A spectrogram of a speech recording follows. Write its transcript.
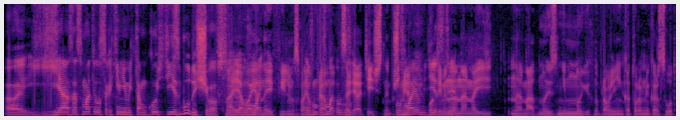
Я засматривался каким-нибудь там гости из будущего. в- А я в мо- военные фильмы смотрел. в- Правда, в- кстати, отечественные. потому в что мне моем Вот детстве. именно, наверное, наверное, одно из немногих направлений, которое, мне кажется, вот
